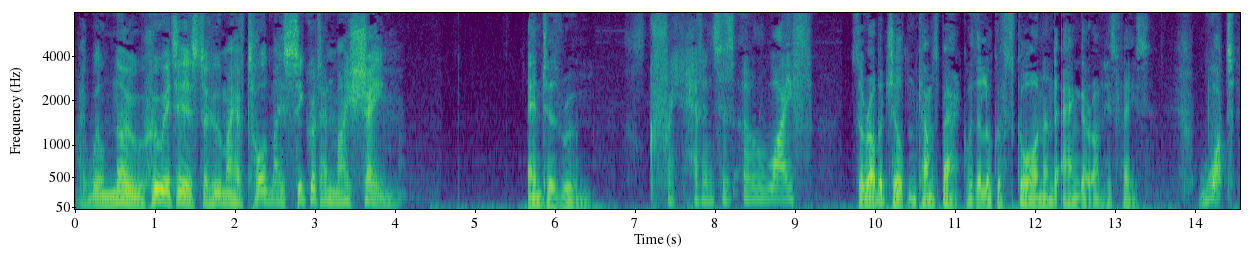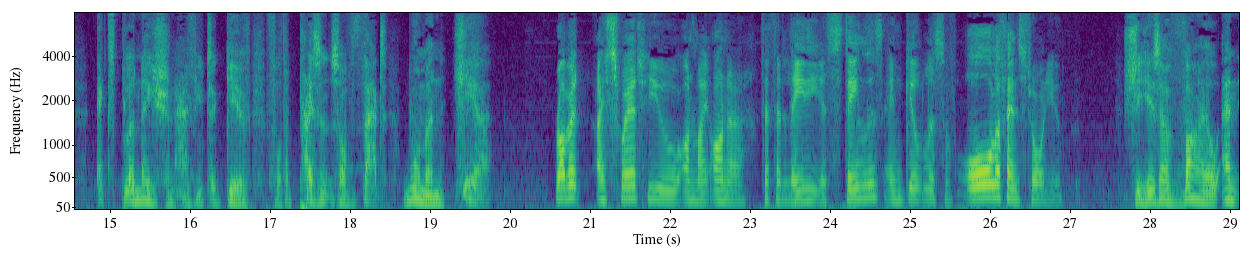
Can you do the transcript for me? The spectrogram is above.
I will know who it is to whom I have told my secret and my shame. Enters room. Great heavens, his own wife. Sir Robert Chiltern comes back with a look of scorn and anger on his face. What explanation have you to give for the presence of that woman here? Robert, I swear to you on my honour that the lady is stainless and guiltless of all offence toward you. She is a vile and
